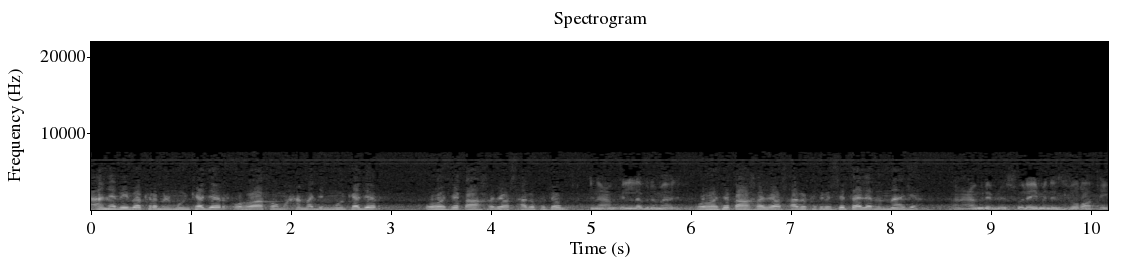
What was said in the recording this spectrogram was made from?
عن أبي بكر بن المنكدر وهو أخو محمد بن المنكدر. وهو ثقة أخرج أصحاب الكتب. نعم إلا ابن ماجه. وهو ثقة أخرج أصحاب الكتب الستة إلا ابن ماجه. عن عمرو بن سليم الزرقي.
